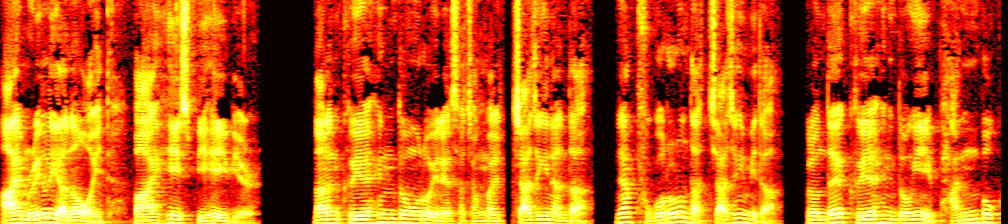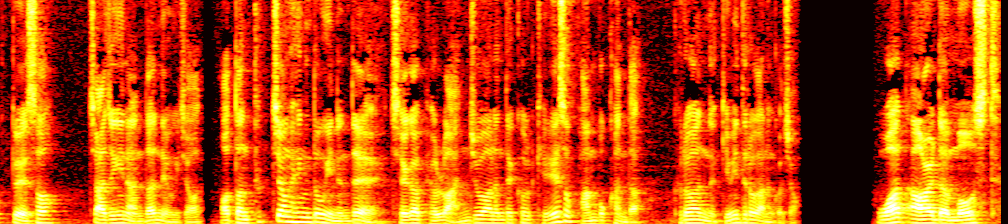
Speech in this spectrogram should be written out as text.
I'm really annoyed by his behavior. 나는 그의 행동으로 인해서 정말 짜증이 난다. 그냥 국어로는 다 짜증입니다. 그런데 그의 행동이 반복돼서 짜증이 난다는 내용이죠. 어떤 특정 행동이 있는데 제가 별로 안 좋아하는데 그걸 계속 반복한다. 그러한 느낌이 들어가는 거죠. What are the most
